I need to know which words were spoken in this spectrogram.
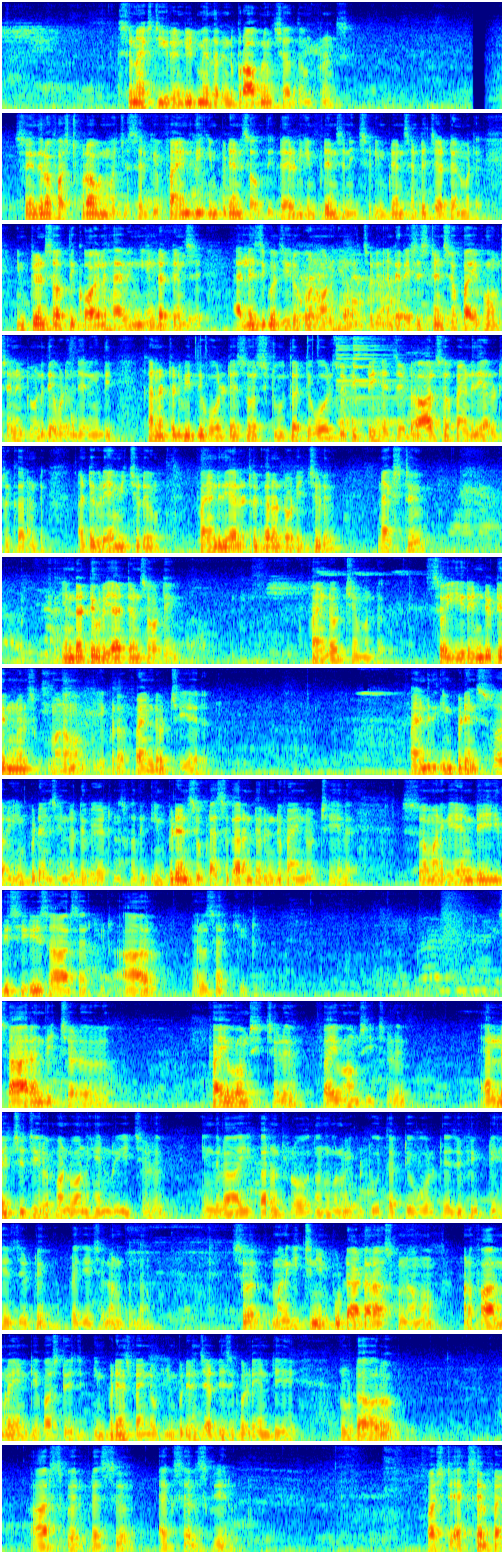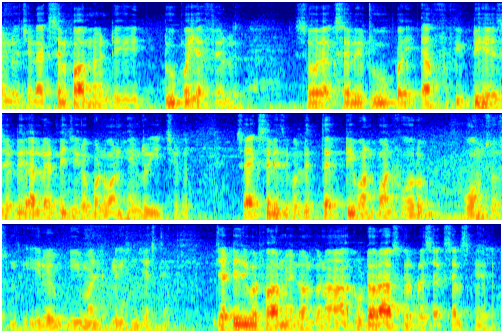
సో నెక్స్ట్ ఈ రెండింటి మీద రెండు ప్రాబ్లమ్స్ చేద్దాం ఫ్రెండ్స్ సో ఇందులో ఫస్ట్ ప్రాబ్లం వచ్చేసరికి find the impedance of the direct impedance అని ఇచ్చాడు. ఇంపిడెన్స్ అంటే జెడ్ అనమాట impedance of the coil having inductance ఎల్ఎజికల్ zero point one hundred ఇచ్చాడు. అండ్ రెసిస్టెన్స్ ఫైవ్ హోమ్స్ అనేటువంటిది ఇవ్వడం జరిగింది. Connected with the voltage source two thirty volts fifty Hz also find the electric current అంటే ఇక్కడ ఏమి ఇచ్చాడు? ఫైండ్ ది ఎలక్ట్రిక్ కరెంట్ ఒకటి ఇచ్చాడు. నెక్స్ట్ ఇండక్టివ్ రియాక్టెన్స్ ఒకటి ఫైండ్ అవుట్ చేయమంటారు. సో ఈ రెండు టెర్మినల్స్ మనము ఇక్కడ ఫైండ్ అవుట్ చేయాలి. Find the impedance sorry impedance inductive reactance కాదు ఇంపిడెన్స్ ప్లస్ కరెంట్ రెండు ఫైండ్ అవుట్ చేయాలి. సో మనకి ఏంటి? ఇది series R circuit R L circuit so R ఎంత ఇచ్చాడు? ఫైవ్ ఓమ్స్ ఇచ్చాడు. ఫైవ్ ఓమ్స్ ఇచ్చాడు. ఎల్ ఇచ్చి జీరో పాయింట్ వన్ హెన్రీ ఇచ్చాడు. ఇందులో ఈ కరెంట్ ఫ్లో అవుతుంది అనుకున్నాం ఇక్కడ two thirty voltage fifty Hz apply చేసాడు అనుకుందాం. సో మనకి ఇచ్చిన ఇన్పుట్ డేటా రాసుకున్నాము. మన ఫార్ములా ఏంటి? First impedance find out impedance Z equal ఏంటి? Root over R square plus XL square. First XL find వచ్చాడు ఎక్సెల్ ఫార్ములా ఏంటి? Two pi FL. So XL two pi F fifty Hz L అంటే zero point one henry ఇచ్చాడు. So XL is equal to thirty one point four ohms వస్తుంది ఈ ఈ multiplication చేస్తే. Z is equal form ఏంటో అనుకున్న root over R square plus XL square.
